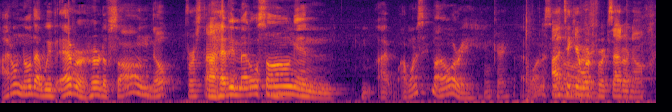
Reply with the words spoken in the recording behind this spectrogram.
I don't know that we've ever heard of song. Nope. First time. A heavy metal song in, I, I want to say Maori. Okay. I want to say I'll take your word for it because I don't know.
